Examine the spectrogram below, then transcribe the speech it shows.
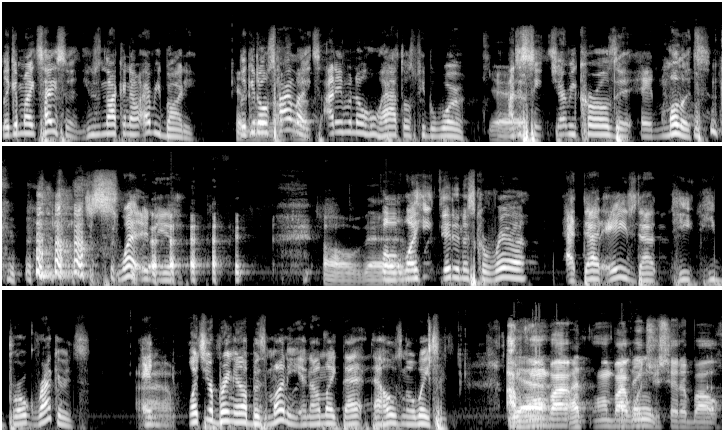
look at Mike Tyson, he was knocking out everybody. Look at those highlights. I didn't even know who half those people were. Yeah. I just see Jerry curls and, and mullets, just sweat in the oh man. But what he did in his career at that age, that he he broke records. And um, Wow. what you're bringing up is money, and I'm like that that holds no weight to me. I'm Yeah, going by I- going by I what think- you said about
